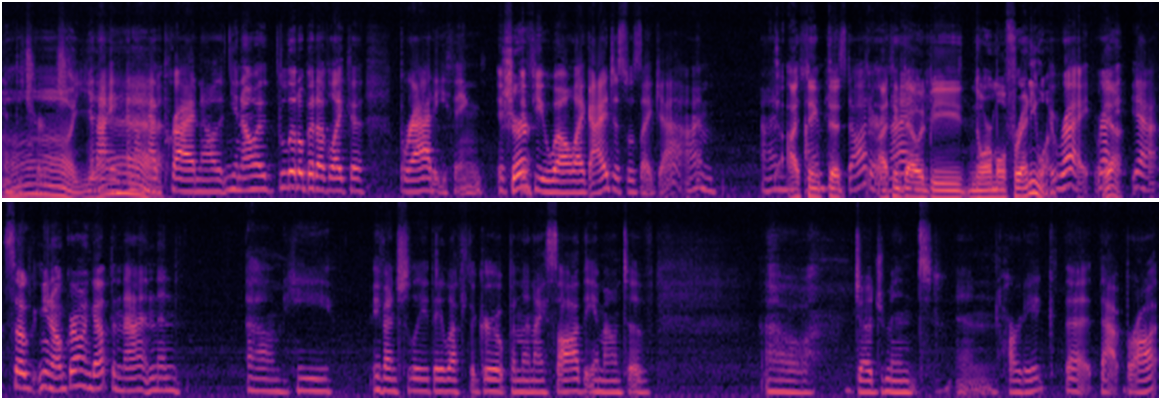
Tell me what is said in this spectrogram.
in the church. Oh, And I and I had pride and I was, you know, a little bit of like a bratty thing, if, Sure. if you will. Like I just was like, yeah, I'm, I'm, I think I'm that his daughter. I think that would be normal for anyone. Right, right. Yeah. Yeah. So, you know, growing up in that and then um, he eventually they left the group and then I saw the amount of oh, judgment and heartache that that brought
